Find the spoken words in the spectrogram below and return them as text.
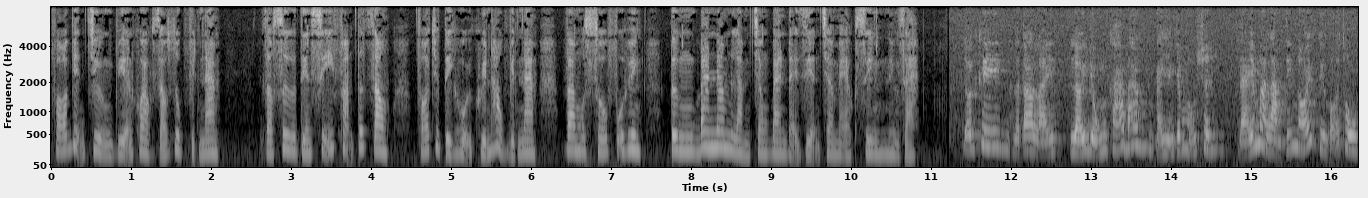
Phó Viện trưởng Viện Khoa học Giáo dục Việt Nam, giáo sư tiến sĩ Phạm Tất Dòng, Phó Chủ tịch Hội Khuyến học Việt Nam và một số phụ huynh từng 3 năm làm trong ban đại diện cha mẹ học sinh nêu ra đôi khi người ta lại lợi dụng cả ban đại diện cho học sinh để mà làm tiếng nói kêu gọi thu.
